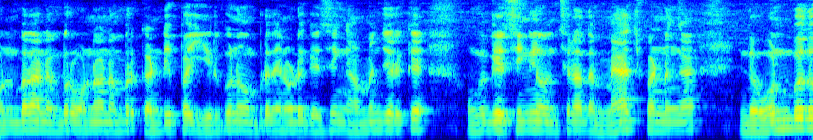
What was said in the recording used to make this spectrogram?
ஒன்பதாம் நம்பர் ஒன்றாம் நம்பர் கண்டிப்பாக இருக்கணும். அப்படி என்னோட கெஸிங் அமைஞ்சிருக்கு. உங்கள் கெஸிங்கில் வந்துச்சுன்னா அதை மேட்ச் பண்ணுங்கள் இந்த ஒன்பது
